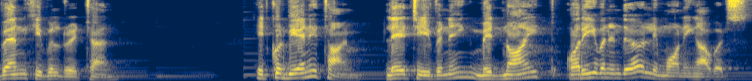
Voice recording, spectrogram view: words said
when he will return. It could be any time, late evening, midnight, or even in the early morning hours.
